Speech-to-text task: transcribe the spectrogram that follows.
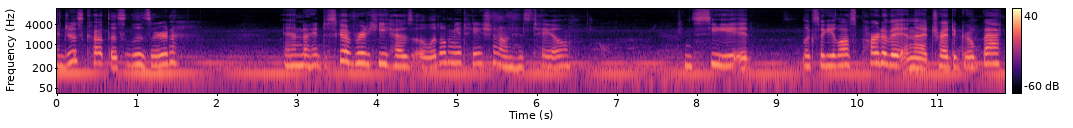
I just caught this lizard and I discovered he has a little mutation on his tail. You can see it looks like he lost part of it and then it tried to grow back.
